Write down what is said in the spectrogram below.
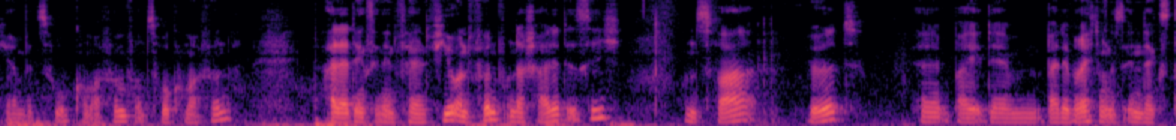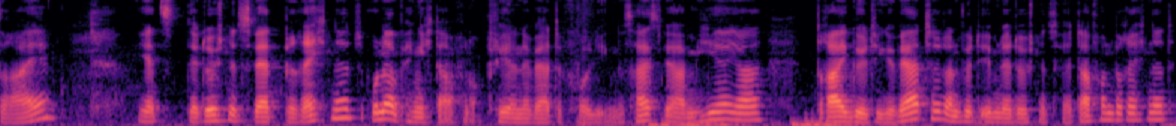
hier haben wir 2,5 und 2,5. Allerdings in den Fällen 4 und 5 unterscheidet es sich. Und zwar wird äh, bei, dem, bei der Berechnung des Index 3 jetzt der Durchschnittswert berechnet, unabhängig davon, ob fehlende Werte vorliegen. Das heißt, wir haben hier ja drei gültige Werte, dann wird eben der Durchschnittswert davon berechnet.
